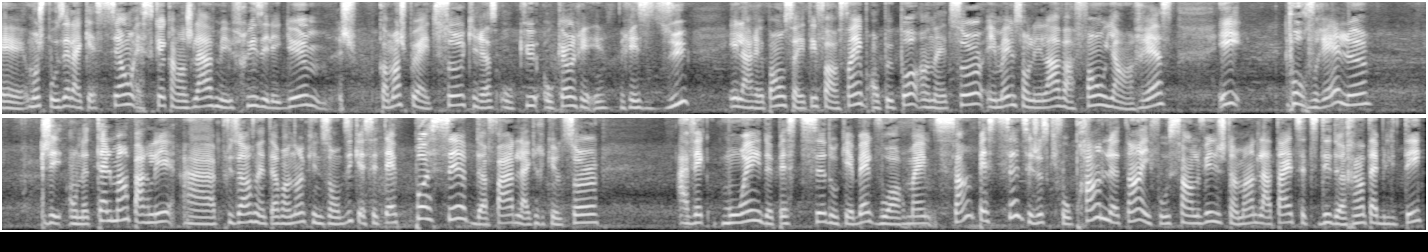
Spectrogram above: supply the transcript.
Euh, moi, je posais la question, est-ce que quand je lave mes fruits et légumes, comment je peux être sûr qu'il reste aucun, aucun résidu? Et la réponse a été fort simple. On peut pas en être sûr. Et même si on les lave à fond, il en reste. Et pour vrai, là, on a tellement parlé à plusieurs intervenants qui nous ont dit que c'était possible de faire de l'agriculture avec moins de pesticides au Québec, voire même sans pesticides. C'est juste qu'il faut prendre le temps, il faut s'enlever justement de la tête cette idée de rentabilité,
